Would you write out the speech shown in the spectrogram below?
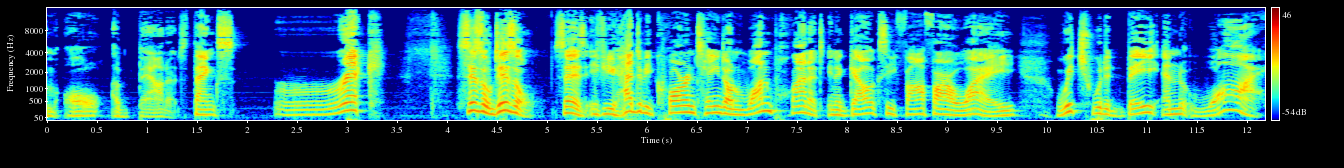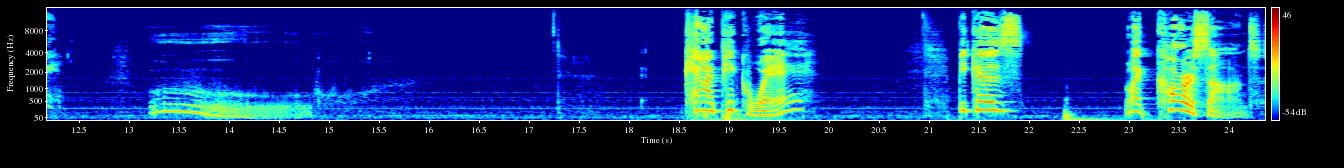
I'm all about it. Thanks, Rick. Sizzle Dizzle says if you had to be quarantined on one planet in a galaxy far, far away, which would it be and why? Ooh. Can I pick where? Because, like Coruscant,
